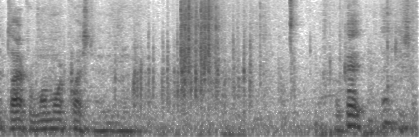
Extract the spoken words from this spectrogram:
Time for one more question. Okay, thank you.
